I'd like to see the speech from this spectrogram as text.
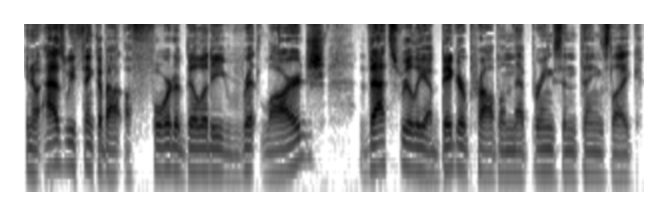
You know, as we think about affordability writ large, that's really a bigger problem that brings in things like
